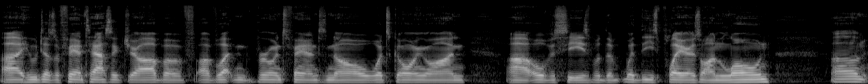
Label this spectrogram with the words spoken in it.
uh, who does a fantastic job of, of letting Bruins fans know what's going on uh, overseas with the with these players on loan. Um,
